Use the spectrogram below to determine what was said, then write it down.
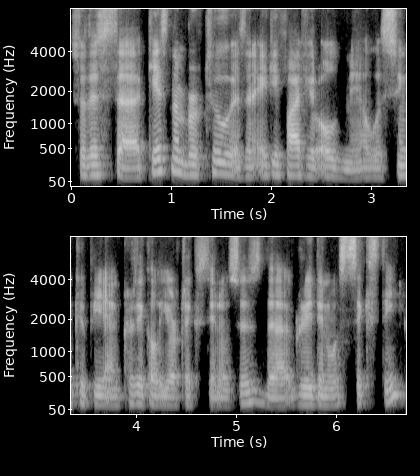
so this uh, case number two is an 85 year old male with syncope and critical aortic stenosis. The gradient was 60.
